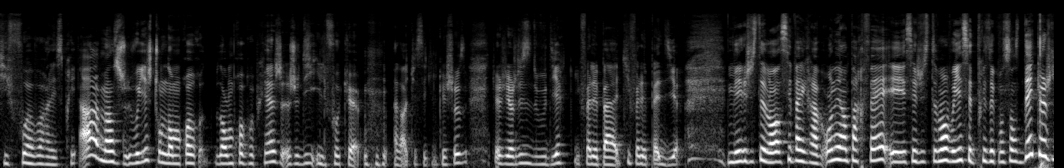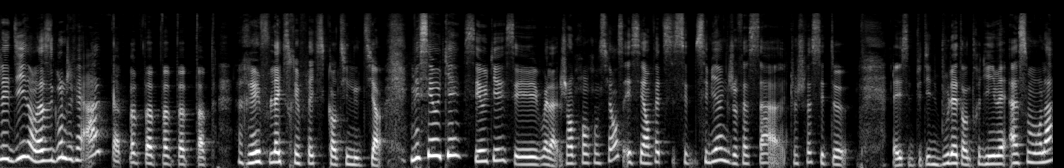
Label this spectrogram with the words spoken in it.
qu'il faut avoir à l'esprit. Ah mince, vous voyez, je tombe dans mon propre, dans mon propre piège, je dis il faut que, alors que c'est quelque chose que je viens juste de vous dire qu'il fallait pas, qu'il fallait pas dire. Mais justement, c'est pas grave, on est imparfait et c'est justement, vous voyez, cette prise de conscience, dès que je l'ai dit, dans la seconde, j'ai fait ah, hop, hop, hop, hop, hop, hop, réflexe, réflexe quand il nous tient. Mais c'est ok, c'est ok, c'est, voilà, j'en prends conscience et c'est en fait, c'est bien que je fasse ça, que je fasse cette, euh, cette petite boulette entre guillemets à ce moment-là,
